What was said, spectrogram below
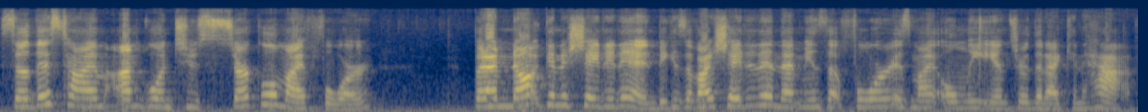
So this time I'm going to circle my 4, but I'm not going to shade it in because if I shade it in that means that 4 is my only answer that I can have.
